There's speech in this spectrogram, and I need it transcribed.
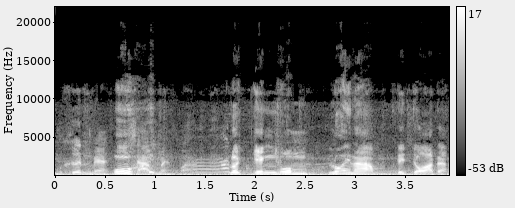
มันขึ้นแม่โอ้ตีสามไหมว้ารถเก๋งผมลอยน้ำได้จอดอะ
